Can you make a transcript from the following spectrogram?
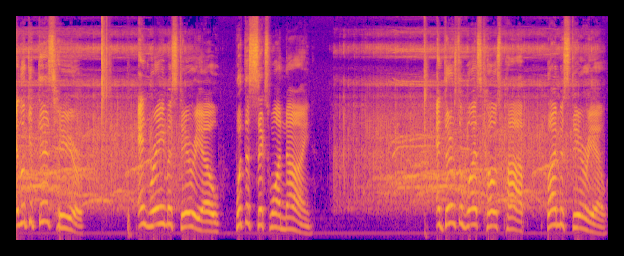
And look at this here. And Rey Mysterio with the 619. And there's the West Coast Pop by Mysterio.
